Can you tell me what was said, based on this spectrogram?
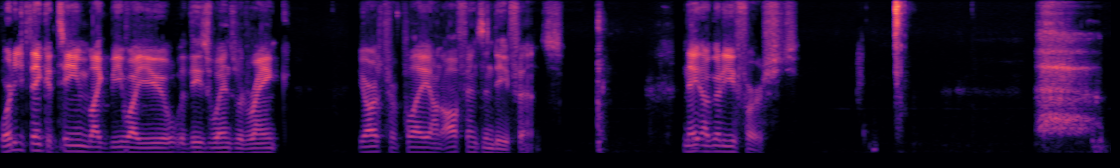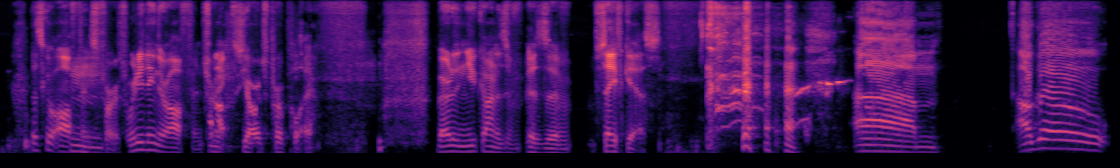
Where do you think a team like BYU with these wins would rank yards per play on offense and defense? Nate, I'll go to you first. Let's go offense hmm. first. Where do you think their offense ranks yards per play? Better than UConn is a, is a safe guess. um, I'll go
